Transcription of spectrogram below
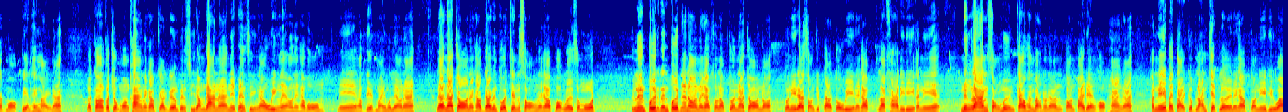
ตัดหมอกเปลี่ยนให้ใหม่นะแล้วก็กระจกมองข้างนะครับ จากเดิมเป็นสีดำด้านนะอันนี้เป็นสีเงาวิ้งแล้วนะครับผมนี่อัปเดตใหม่หมดแล้วนะ และหน้าจอนะครับได้เป็นตัว Gen 2 นะครับ บอกเลยสมูทลื่นปื๊ดลื่นปื๊ดแน่นอนนะครับสำหรับตัวหน้าจอเนาะตัวนี้ได้ 2.8 ตัว V นะครับ ราคาดีๆ คันนี้1ล้าน29,000 บาทเท่านั้น ตอนป้ายแดงออกห้างนะ คันนี้ไปแตะเกือบล้านเจ็ดเลยนะครับ ตอนนี้ถือว่า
